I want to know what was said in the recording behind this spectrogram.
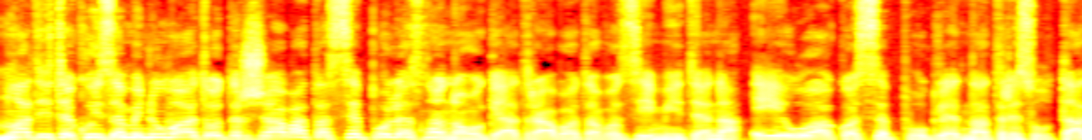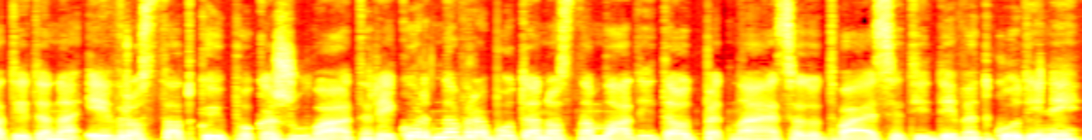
Младите кои заминуваат од државата се полесно наоѓаат работа во земјите на ЕУ ако се погледнат резултатите на Евростат кои покажуваат рекордна вработеност на младите од 15 до 29 години.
